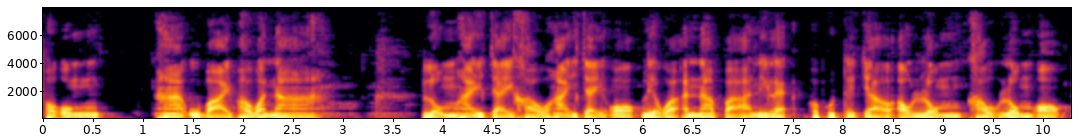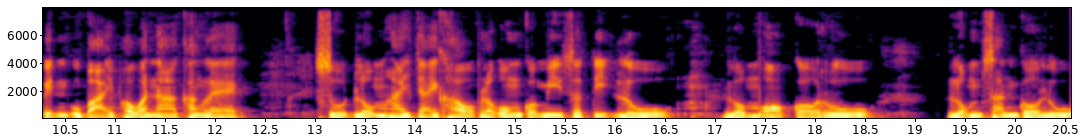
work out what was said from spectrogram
พระองค์หาอุบายภาวนา ลมหายใจเข้าหายใจออก เรียกว่าอนนาปานี่แหละ พระพุทธเจ้าเอาลมเข้าลมออกเป็นอุบายภาวนาครั้งแรก สูดลมหายใจเข้า พระองค์ก็มีสติรู้ ลมออกก็รู้ ลมสั้นก็รู้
